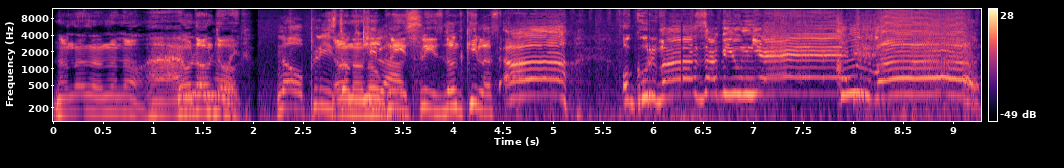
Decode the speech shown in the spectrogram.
No, no, no, no, no. No, no, don't no. do it. No, please No, don't no, kill no, us. please, please, don't kill us. A! O kurwa, zabił mnie! Kurwa!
